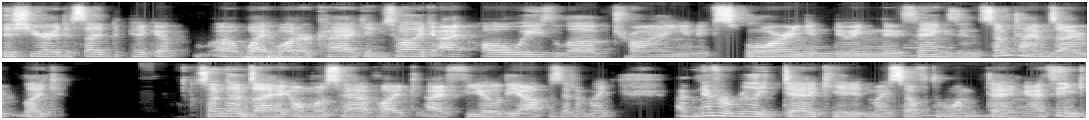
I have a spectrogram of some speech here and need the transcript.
this year I decided to pick up uh, whitewater kayaking. So like I always love trying and exploring and doing new yeah. things. And sometimes I like sometimes I almost have like I feel the opposite. I'm like I've never really dedicated myself to one thing. I think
